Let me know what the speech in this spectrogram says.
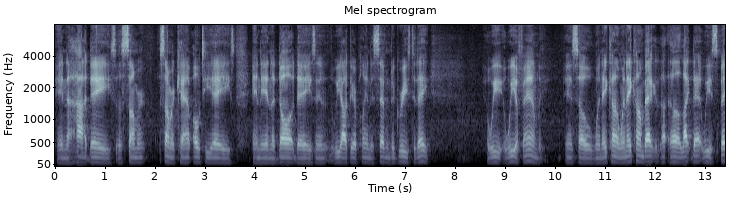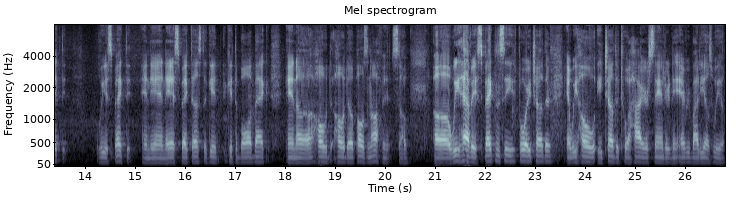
in the hot days of summer summer camp, OTAs, and then adult days, and we out there playing in seven degrees today. We we a family, and so when they come when they come back uh, like that, we expect it. We expect it, and then they expect us to get get the ball back and uh, hold hold the opposing offense. So uh, we have expectancy for each other, and we hold each other to a higher standard than everybody else will.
